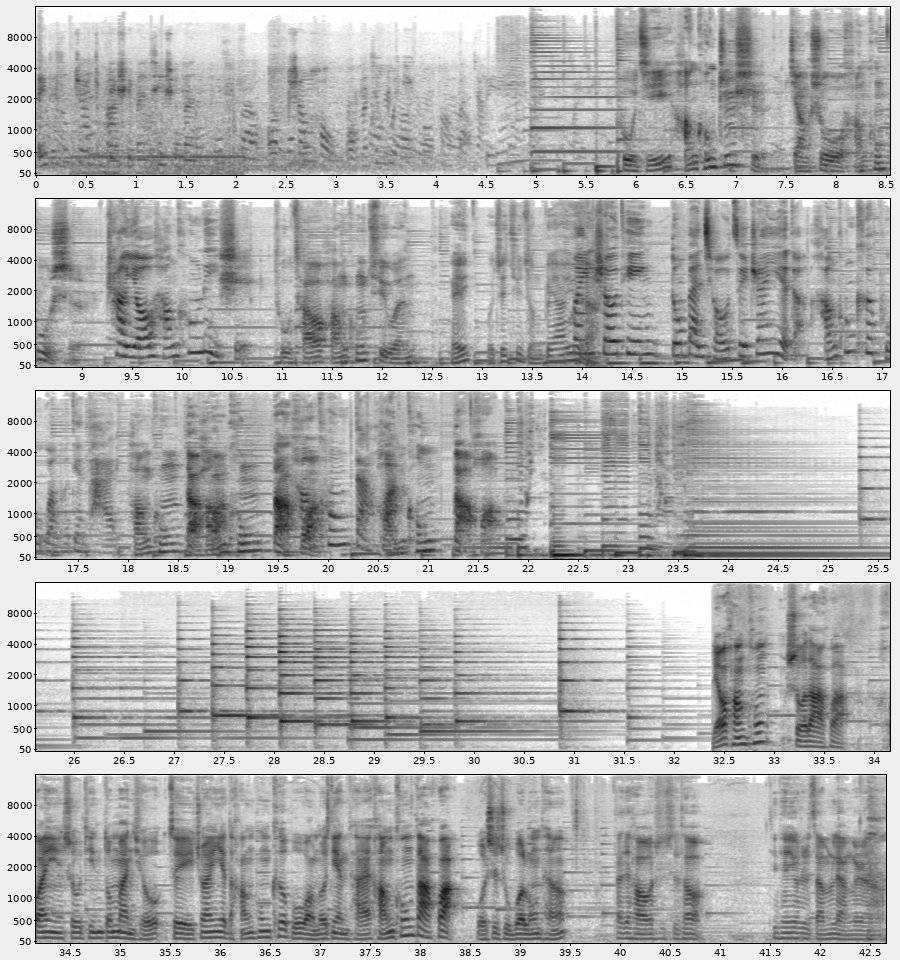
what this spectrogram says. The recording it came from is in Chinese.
Ladies and gentlemen，女士们、先生们，稍后我们将为您播放本站。普及航空知识，讲述航空故事，畅游航空历史，吐槽航空趣闻。哎，我这句怎么不押韵欢迎收听东半球最专业的航空科普网络电台《航空大话》。航空大航话，空大话航》。空大话。聊航空说大话，欢迎收听东半球最专业的航空科普网络电台《航空大话》，我是主播龙腾。大家好，我是石头。今天又是咱们两个人了，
